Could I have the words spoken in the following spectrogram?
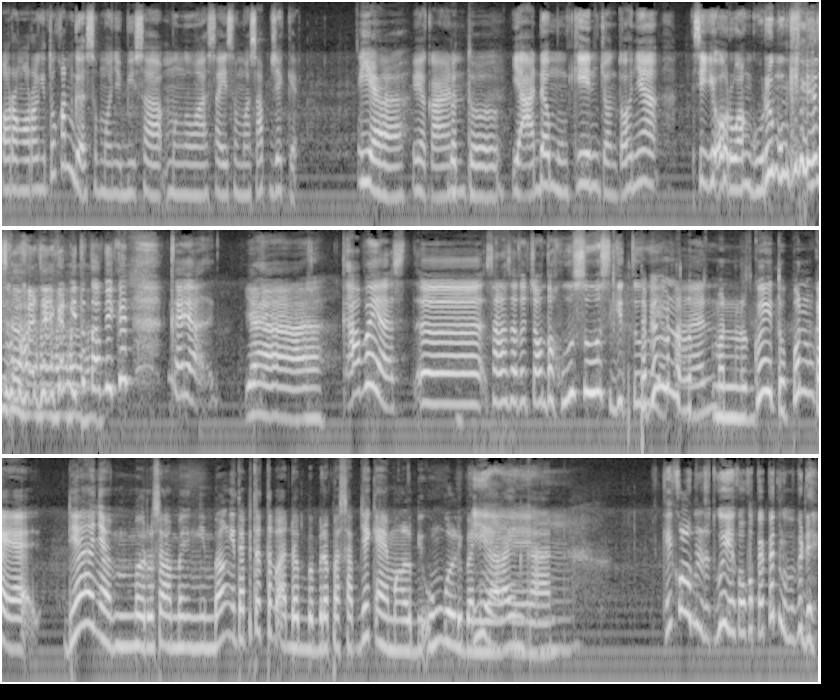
orang-orang itu kan gak semuanya bisa menguasai semua subjek ya? Iya Iya kan? betul. Ya ada mungkin contohnya CEO ruang guru mungkin dia semuanya kan itu tapi kan kayak ya. apa ya eh, salah satu contoh khusus gitu tapi ya menurut kan? menurut gue itu pun kayak dia hanya berusaha mengimbangi tapi tetap ada beberapa subjek yang emang lebih unggul dibanding yang lain iya. kan Kayak kalau menurut gue ya kalau kepepet nggak apa-apa deh.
